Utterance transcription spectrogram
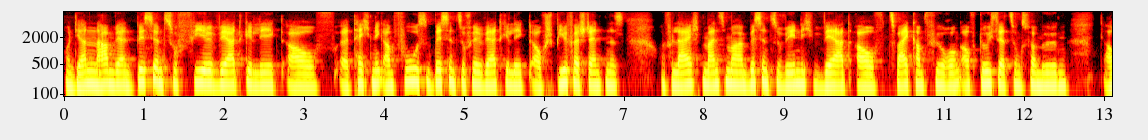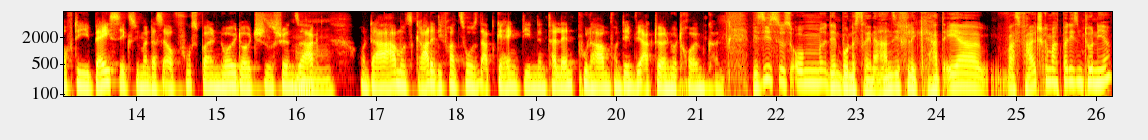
Und dann haben wir ein bisschen zu viel Wert gelegt auf äh, Technik am Fuß, ein bisschen zu viel Wert gelegt auf Spielverständnis und vielleicht manchmal ein bisschen zu wenig Wert auf Zweikampfführung, auf Durchsetzungsvermögen, auf die Basics, wie man das auf Fußball Neudeutsch so schön sagt. Mhm. Und da haben uns gerade die Franzosen abgehängt, die einen Talentpool haben, von dem wir aktuell nur träumen können. Wie siehst du es um den Bundestrainer Hansi Flick? Hat er was falsch gemacht bei diesem Turnier?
